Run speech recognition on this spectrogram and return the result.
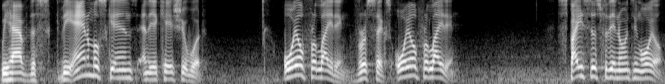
we have the, the animal skins and the acacia wood. Oil for lighting, verse 6. Oil for lighting. Spices for the anointing oil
